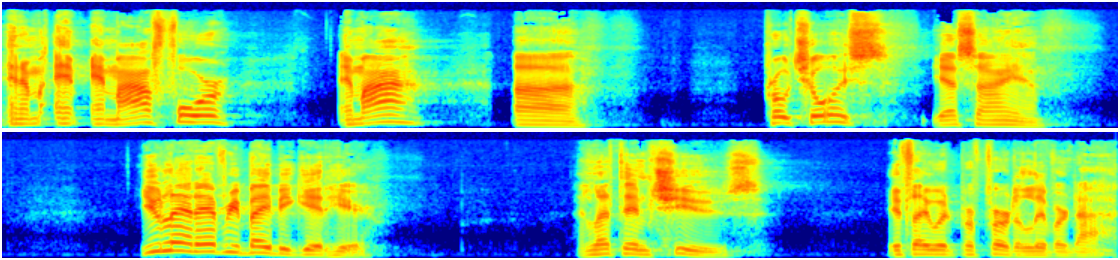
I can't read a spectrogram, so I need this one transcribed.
And am, am, am I for, am I uh, pro choice? Yes, I am. You let every baby get here and let them choose if they would prefer to live or die.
